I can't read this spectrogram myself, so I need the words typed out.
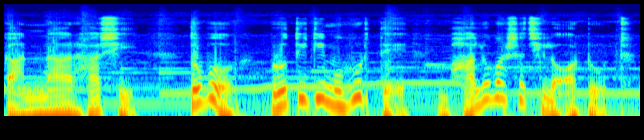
কান্না আর হাসি। তবু প্রতিটি মুহূর্তে ভালোবাসা ছিল অটুট।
